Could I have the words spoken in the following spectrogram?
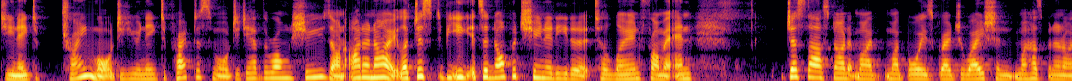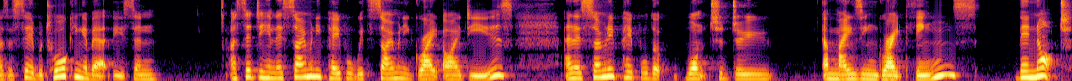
Do you need to train more? Did you need to practice more? Did you have the wrong shoes on? I don't know. Like, just it's an opportunity to, to learn from it. And just last night at my, my boy's graduation, my husband and I, as I said, were talking about this. And I said to him, There's so many people with so many great ideas, and there's so many people that want to do amazing, great things. They're not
